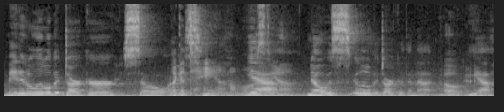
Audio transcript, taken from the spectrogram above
made it a little bit darker. So I Like a was- tan almost. yeah. Yeah. No, it was a little bit darker than that. Oh, okay. Yeah.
